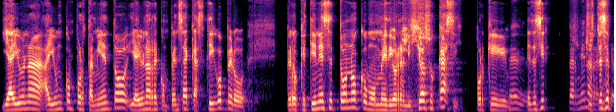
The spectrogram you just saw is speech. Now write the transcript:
y hay, una, hay un comportamiento y hay una recompensa de castigo, pero, pero que tiene ese tono como medio religioso casi, porque, medio. es decir, Termina si usted se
